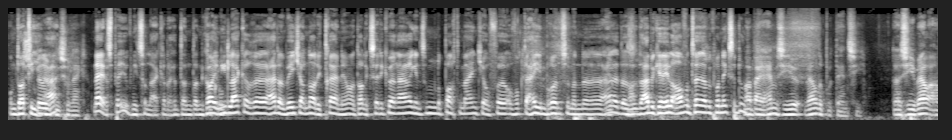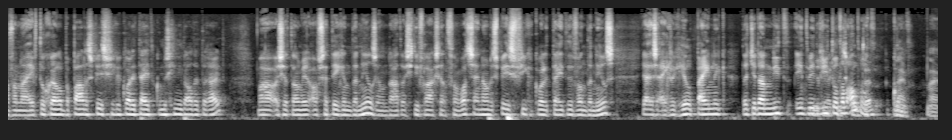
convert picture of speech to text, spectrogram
omdat hij... Speel je niet zo lekker. Nee, dan speel je ook niet zo lekker. Dan, dan, ga je niet lekker, eh, hè, dan weet je al na die training, want dadelijk zit ik weer ergens in een appartementje of, eh, of op de hei in Brunsum. En, eh, dat daar heb ik de hele avond eh, heb ik wel niks te doen. Maar bij hem zie je wel de potentie. Dan zie je wel aan van, hij heeft toch wel bepaalde specifieke kwaliteiten, komt misschien niet altijd eruit. Maar als je het dan weer afzet tegen Daniels inderdaad, als je die vraag stelt van wat zijn nou de specifieke kwaliteiten van Daniels, ja, is eigenlijk heel pijnlijk dat je dan niet 1, 2, 3 Niet tot een antwoord komt? Nee, nee.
